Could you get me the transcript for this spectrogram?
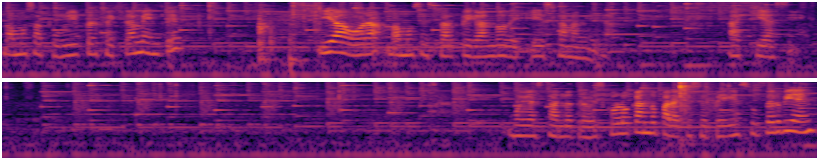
vamos a cubrir perfectamente. Y ahora vamos a estar pegando de esta manera. Aquí así. Voy a estarlo otra vez colocando para que se pegue súper bien.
